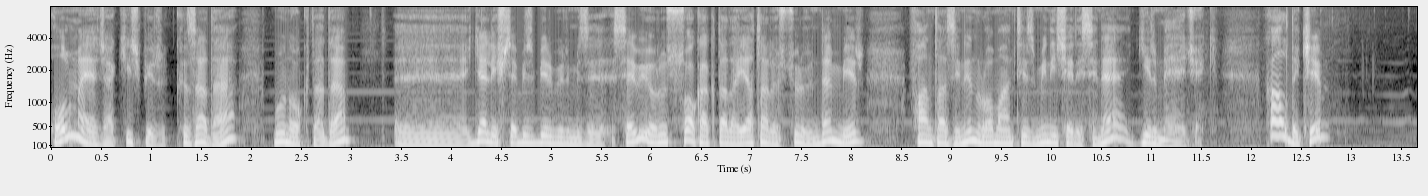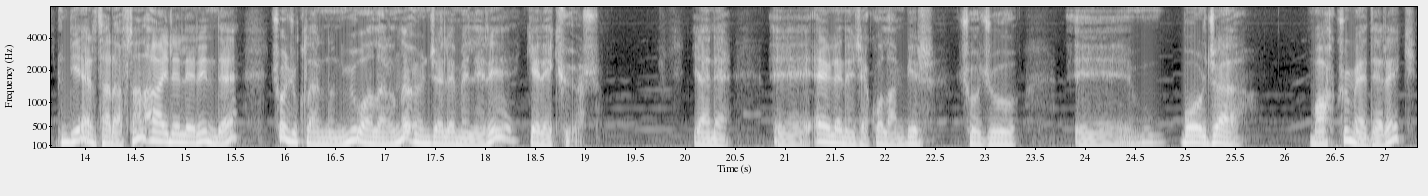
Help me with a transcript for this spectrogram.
olmayacak hiçbir kıza da bu noktada e, gel işte biz birbirimizi seviyoruz sokakta da yatarız türünden bir fantazinin romantizmin içerisine girmeyecek. Kaldı ki diğer taraftan ailelerin de çocuklarının yuvalarını öncelemeleri gerekiyor. Yani e, evlenecek olan bir çocuğu e, borca mahkum ederek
